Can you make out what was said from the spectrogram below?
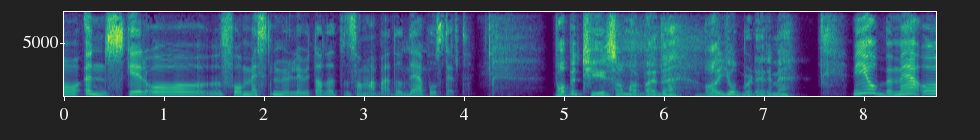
og ønsker å få mest mulig ut av dette samarbeidet, og det er positivt. Hva betyr samarbeidet? Hva jobber dere med? Vi jobber med å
